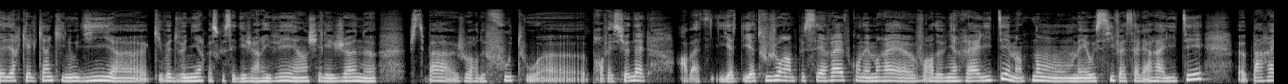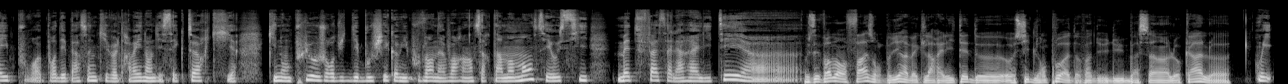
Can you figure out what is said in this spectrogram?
C'est-à-dire quelqu'un qui nous dit euh, qui veut devenir parce que c'est déjà arrivé hein, chez les jeunes, euh, je sais pas, joueurs de foot ou euh, professionnels. Ah bah il y a, y a, toujours un peu ces rêves qu'on aimerait euh, voir devenir réalité. Maintenant, on met aussi face à la réalité. pareil pour pour des personnes qui veulent travailler dans des secteurs qui qui n'ont plus aujourd'hui de débouchés comme ils pouvaient en avoir à un certain moment. C'est aussi mettre face à la réalité. Vous êtes vraiment en phase, on peut dire, avec la réalité de aussi de l'emploi, enfin du, du bassin local. Oui,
